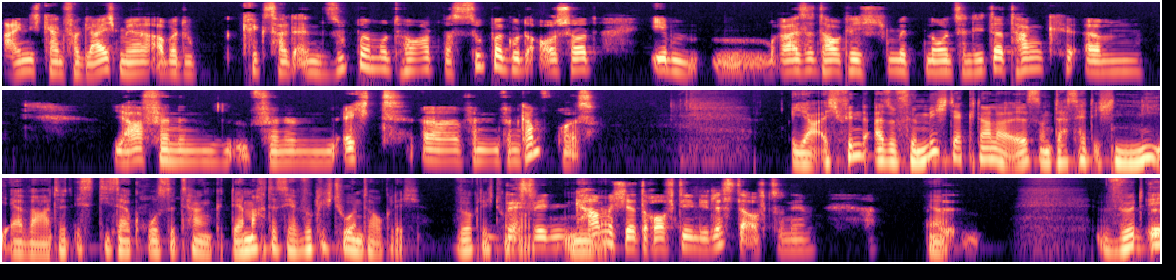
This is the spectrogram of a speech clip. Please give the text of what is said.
eigentlich kein Vergleich mehr, aber du kriegst halt ein super Motorrad, was super gut ausschaut, eben mh, reisetauglich mit 19 Liter Tank, ähm, ja, für einen, für einen echt, äh, für einen, für einen Kampfpreis. Ja, ich finde, also für mich der Knaller ist, und das hätte ich nie erwartet, ist dieser große Tank. Der macht es ja wirklich tourentauglich. Wirklich tourentauglich. Deswegen Mega. kam ich ja drauf, die in die Liste aufzunehmen. Ja. Würde das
